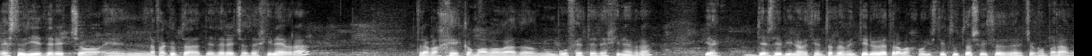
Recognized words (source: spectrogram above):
estudié Derecho en la Facultad de Derecho de Ginebra, trabajé como abogado en un bufete de Ginebra desde 1999 trabajo en el Instituto Suizo de Derecho Comparado.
